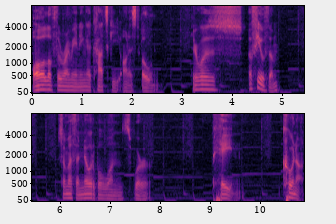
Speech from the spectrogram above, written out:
all of the remaining Akatsuki on his own. There was a few of them. Some of the notable ones were Pain, Konan,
